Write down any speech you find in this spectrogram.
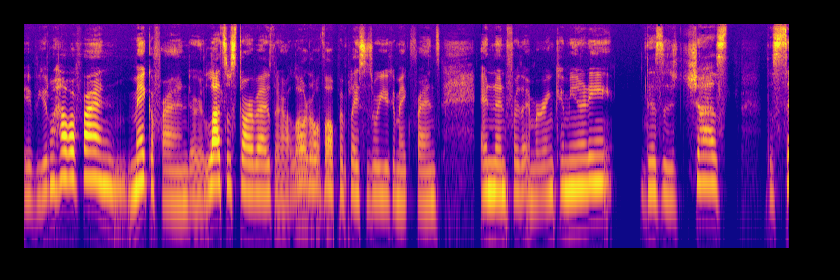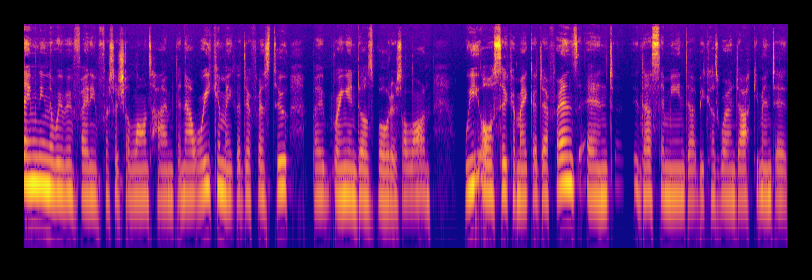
if you don't have a friend, make a friend. There are lots of Starbucks. There are a lot of open places where you can make friends. And then for the immigrant community, this is just the same thing that we've been fighting for such a long time that now we can make a difference too by bringing those voters along we also can make a difference and it doesn't mean that because we're undocumented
